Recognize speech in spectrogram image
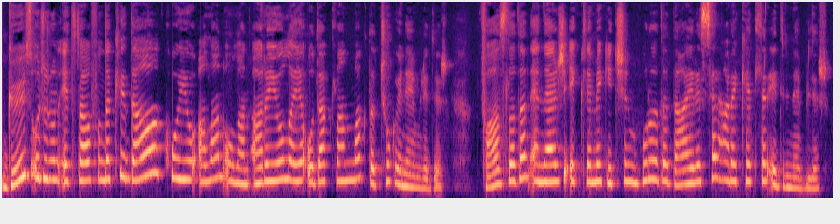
Göğüs ucunun etrafındaki daha koyu alan olan arayolaya odaklanmak da çok önemlidir. Fazladan enerji eklemek için burada dairesel hareketler edinebilir.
